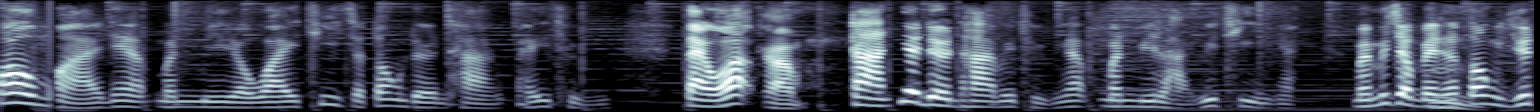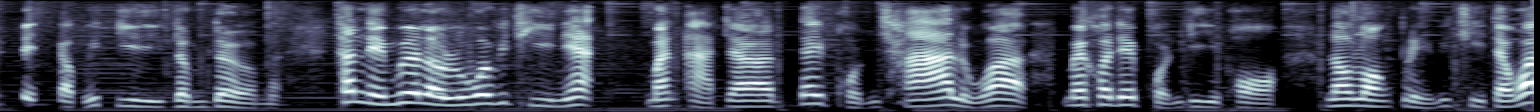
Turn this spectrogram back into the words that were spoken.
เป้าหมายเนี่ยมันมีเอาไว้ที่จะต้องเดินทางไปให้ถึง แต่ว่าครับการที่จะเดินทางไปถึงเนี่ยมันมีหลายวิธีไงมันไม่จำเป็นอืมจะต้องยึดติดกับวิธีเดิมๆอะถ้าในเมื่อเรารู้ว่าวิธีเนี้ยมันอาจจะได้ผลช้าหรือว่าไม่ค่อยได้ผลดีพอ เราลองเปลี่ยนวิธี แต่ว่า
